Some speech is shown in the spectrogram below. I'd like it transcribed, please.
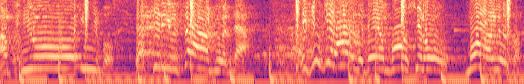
I'm pure evil. That shit even sound good now. If you get out of the damn bullshit old moralism,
